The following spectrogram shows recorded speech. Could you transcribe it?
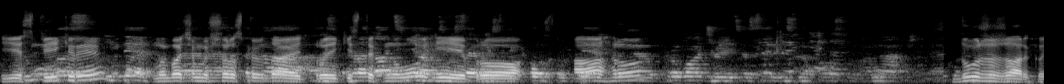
Є спікери. Ми бачимо, що розповідають про якісь технології, про агро. Впроваджується сервісна послуга на Дуже жарко.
